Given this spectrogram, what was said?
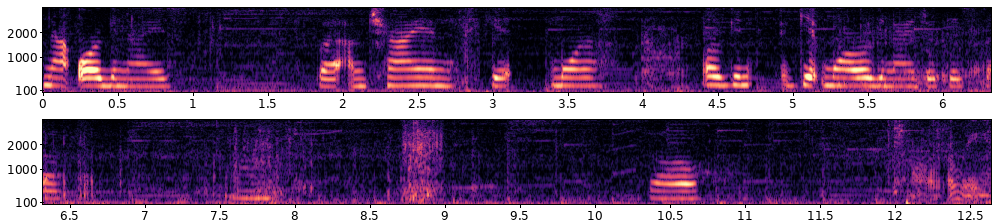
not organized, but I'm trying to get more organ get more organized with this stuff. Um, so, oh, let me.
